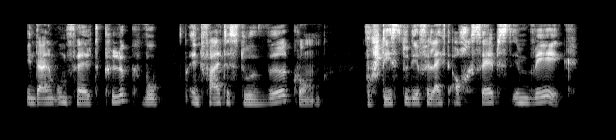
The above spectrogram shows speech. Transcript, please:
in deinem Umfeld Glück, wo entfaltest du Wirkung, wo stehst du dir vielleicht auch selbst im Weg,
